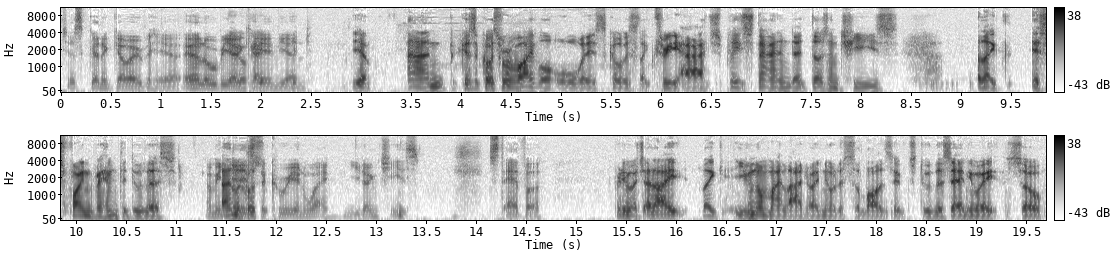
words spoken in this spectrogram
just going to go over here. It'll all be okay okay. in the end. Yep. And because of course revival always goes like three hatch, plays standard, doesn't cheese. Like it's fine for him to do this, I mean, And it course- the Korean way. You don't cheese. just ever. pretty much. And I like even on my ladder, I noticed a lot of Zigs do this anyway. So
